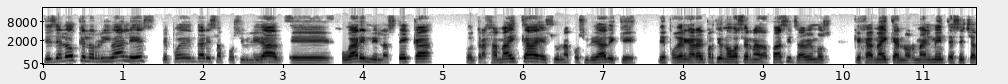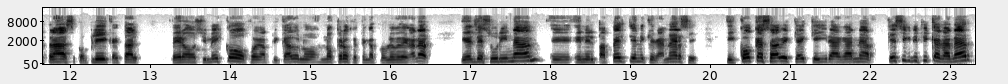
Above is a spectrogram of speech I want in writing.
Desde luego que los rivales te pueden dar esa posibilidad. Eh, jugar en el Azteca contra Jamaica es una posibilidad de que de poder ganar el partido. No va a ser nada fácil. Sabemos que Jamaica normalmente se echa atrás, se complica y tal. pero si México juega aplicado, no, no creo que tenga problema de ganar. Y el de Surinam, eh, en el papel tiene que ganarse. Y Coca sabe que hay que ir a ganar. ¿Qué significa ganar?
